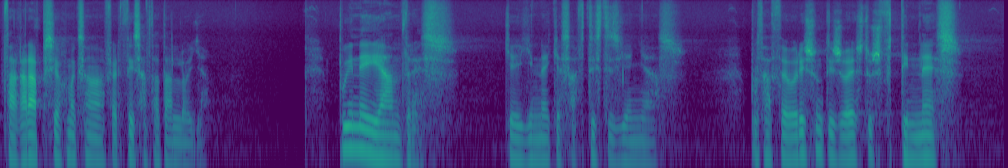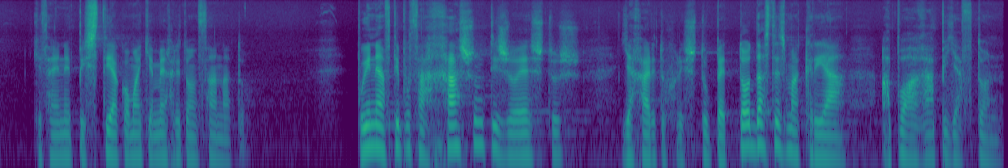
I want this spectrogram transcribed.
θα γράψει, έχουμε ξαναναφερθεί σε αυτά τα λόγια. Πού είναι οι άνδρες και οι γυναίκες αυτής της γενιάς, που θα θεωρήσουν τις ζωές τους φτηνές και θα είναι πιστοί ακόμα και μέχρι τον θάνατο; Που είναι αυτοί που θα χάσουν τις ζωές τους για χάρη του Χριστού, πετώντας τις μακριά από αγάπη για Αυτόν;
